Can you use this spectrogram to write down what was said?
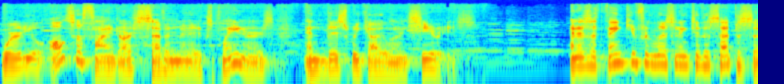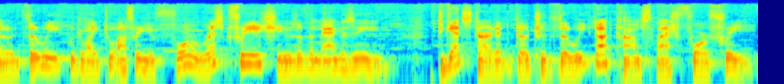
where you'll also find our 7-minute explainers and This Week I Learned series. And as a thank you for listening to this episode, The Week would like to offer you four risk-free issues of the magazine. To get started, go to theweek.com slash for free.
